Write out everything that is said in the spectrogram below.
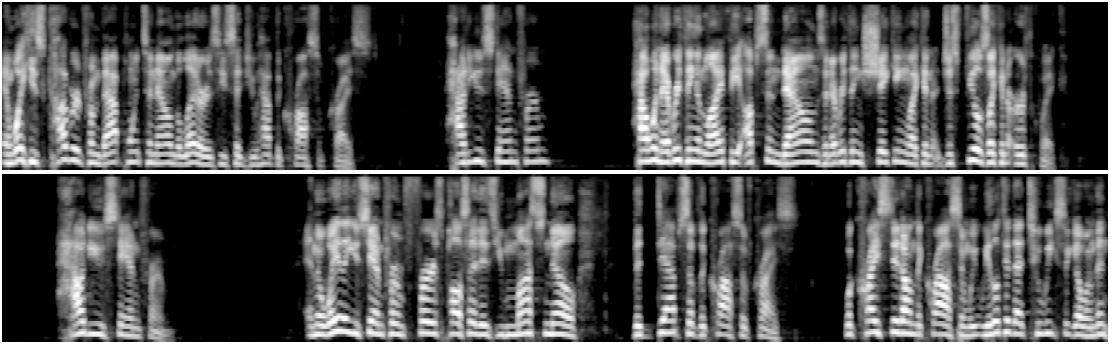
And what he's covered from that point to now in the letter is he said, You have the cross of Christ. How do you stand firm? How, when everything in life, the ups and downs and everything's shaking like an, just feels like an earthquake, how do you stand firm? And the way that you stand firm first, Paul said, is you must know the depths of the cross of Christ. What Christ did on the cross, and we, we looked at that two weeks ago, and then,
